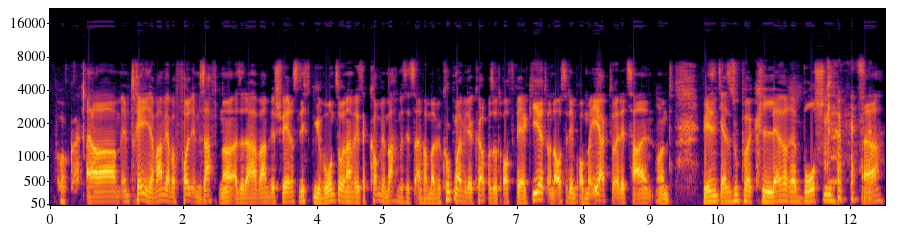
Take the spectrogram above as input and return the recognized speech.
oh Gott. ähm, im Training. Da waren wir aber voll im Saft, ne? Also da waren wir schweres Liften gewohnt so und haben wir gesagt, komm, wir machen das jetzt einfach mal. Wir gucken mal, wie der Körper so drauf reagiert und außerdem brauchen wir eh aktuelle Zahlen und wir sind ja super clevere Burschen. ja.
